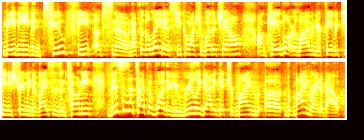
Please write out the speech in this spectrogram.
maybe even two feet of snow. Now, for the latest, you can watch the Weather Channel on cable or live on your favorite TV streaming devices. And Tony, this is a type of weather you really got to get your mind uh, mind right about.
